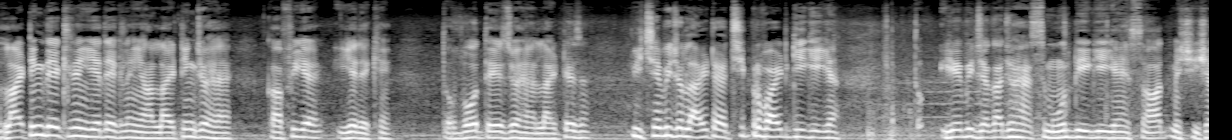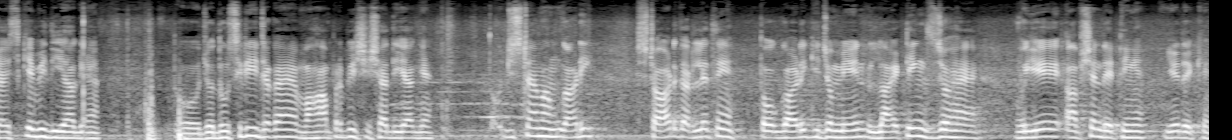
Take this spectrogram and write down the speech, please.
लाइटिंग देख लें, ये देख लें, यहाँ लाइटिंग जो है काफ़ी है, ये देखें। तो बहुत तेज़ जो है लाइटें हैं। पीछे भी जो लाइट है, अच्छी प्रोवाइड की गई है। तो ये भी जगह जो है स्मूथ दी गई है। साथ में शीशा इसके भी दिया गया तो जो दूसरी जगह है, वहाँ पर भी शीशा दिया गया तो जिस टाइम हम गाड़ी स्टार्ट कर लेते हैं तो गाड़ी की जो मेन लाइटिंग्स जो है, वो ये ऑप्शन देती हैं। ये देखें।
